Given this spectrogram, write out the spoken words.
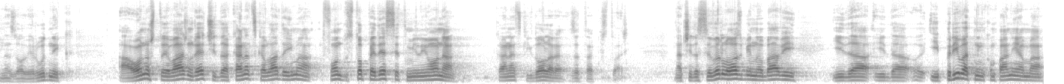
nazovi, rudnik, a ono što je važno reći da kanadska vlada ima fond 150 miliona kanadskih dolara za takve stvari. Znači da se vrlo ozbiljno bavi i da i, da, i privatnim kompanijama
